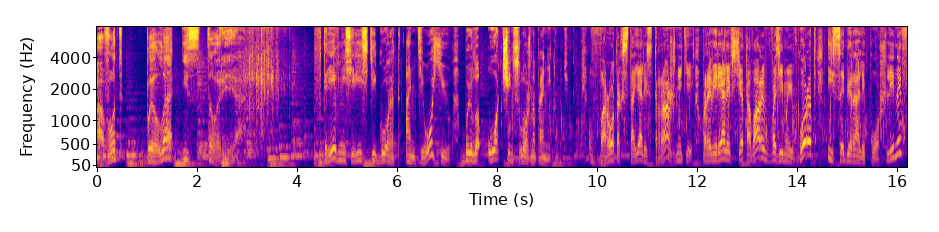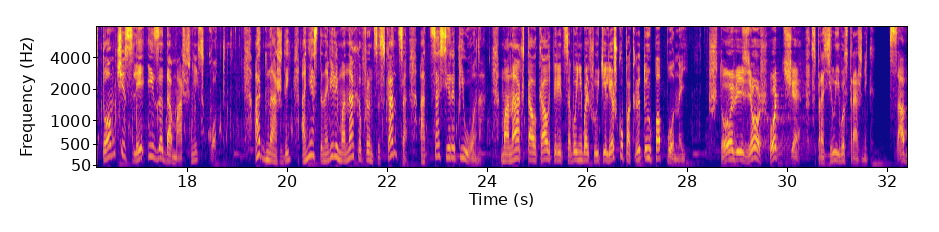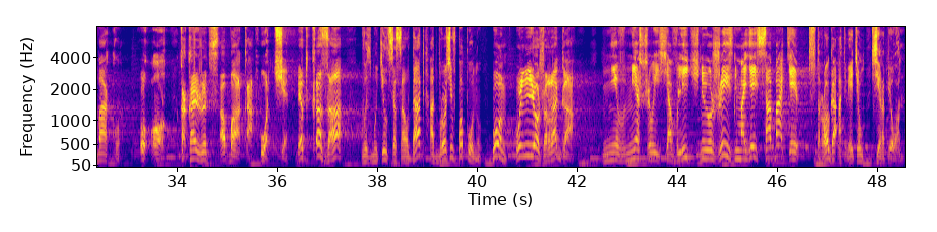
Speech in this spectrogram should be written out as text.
А вот была история В древний сирийский город Антиохию было очень сложно проникнуть в воротах стояли стражники, проверяли все товары, ввозимые в город, и собирали пошлины, в том числе и за домашний скот. Однажды они остановили монаха-францисканца, отца Серапиона. Монах толкал перед собой небольшую тележку, покрытую попоной. «Что везешь, отче?» – спросил его стражник. «Собаку». «О-о, какая же это собака, отче? Это коза!» Возмутился солдат, отбросив попону «Вон, у нее же рога!» «Не вмешивайся в личную жизнь моей собаки!» Строго ответил Серапион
